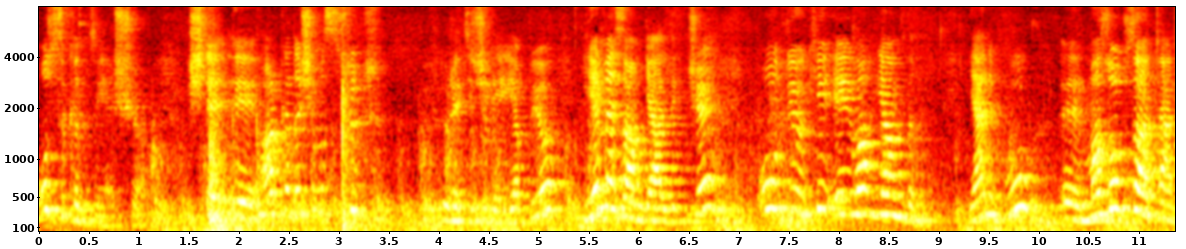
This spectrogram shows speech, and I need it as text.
o sıkıntı yaşıyor. İşte e, arkadaşımız süt üreticiliği yapıyor. Yeme zam geldikçe o diyor ki eyvah yandım. Yani bu e, mazot zaten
